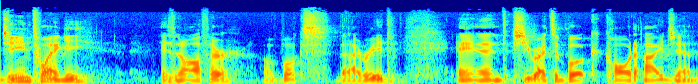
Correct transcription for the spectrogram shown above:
Jean Twenge is an author of books that I read and she writes a book called iGen.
